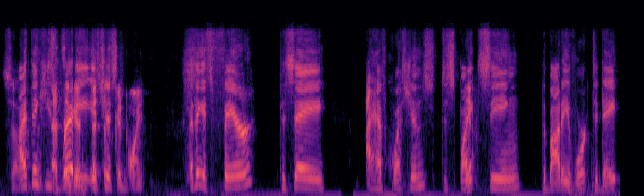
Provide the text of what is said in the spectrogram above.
So I think he's that's ready. A good, It's that's just- a good point. I think it's fair to say I have questions despite Yeah. seeing the body of work to date.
